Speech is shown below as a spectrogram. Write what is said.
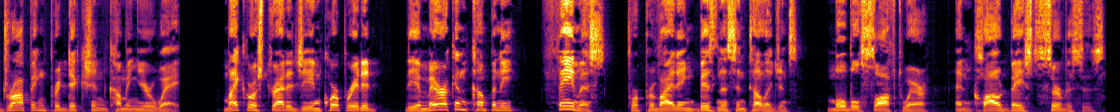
dropping prediction coming your way. MicroStrategy Incorporated, the American company famous for providing business intelligence, mobile software, and cloud based services,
